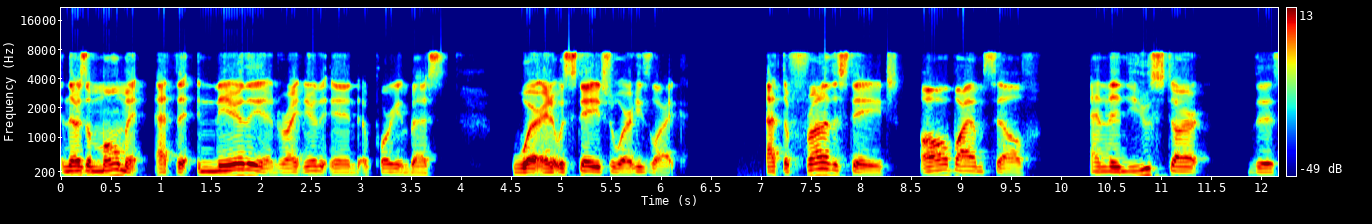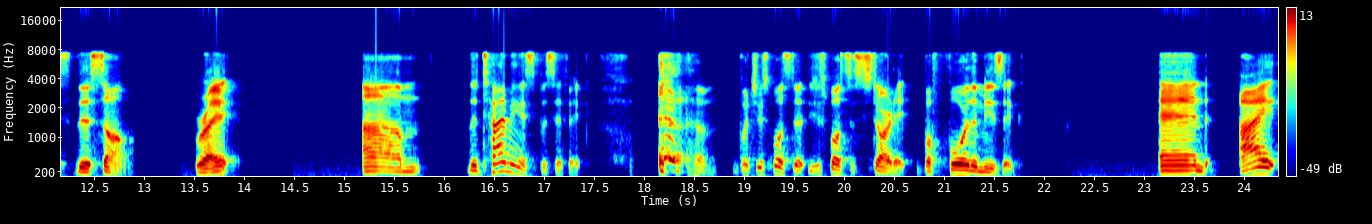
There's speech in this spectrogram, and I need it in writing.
And there's a moment at the near the end, right near the end of Porgy and Bess, where and it was staged where he's like at the front of the stage all by himself, and then you start this this song, right? Um, the timing is specific, but you're supposed to you're supposed to start it before the music. And I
